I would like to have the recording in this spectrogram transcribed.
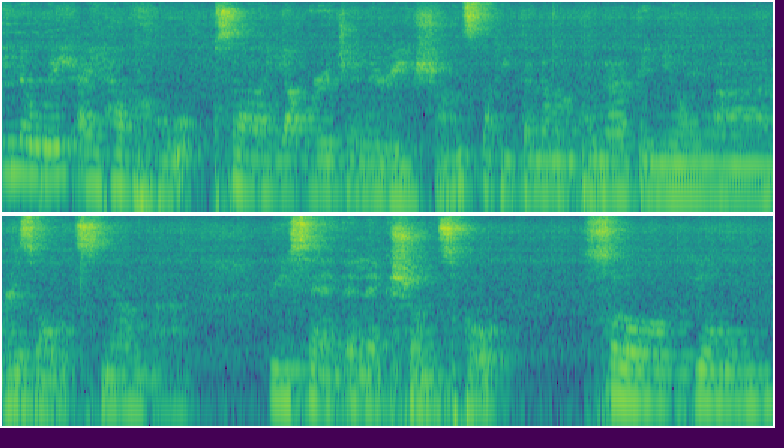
in a way, I have hope sa younger generations. Nakita naman po natin yung ah, results ng ah, recent elections po. So, yung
